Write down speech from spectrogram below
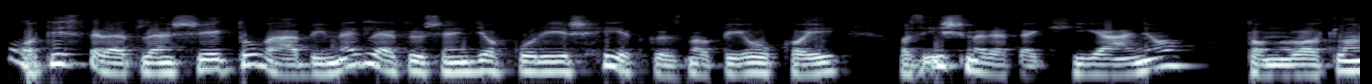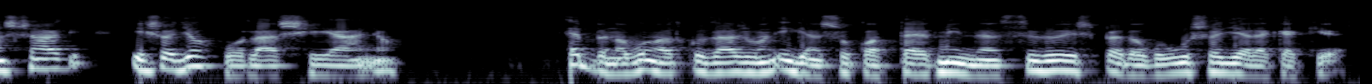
A tiszteletlenség további meglehetősen gyakori és hétköznapi okai az ismeretek hiánya, tanulatlanság és a gyakorlás hiánya. Ebben a vonatkozásban igen sokat tehet minden szülő és pedagógus a gyerekekért.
